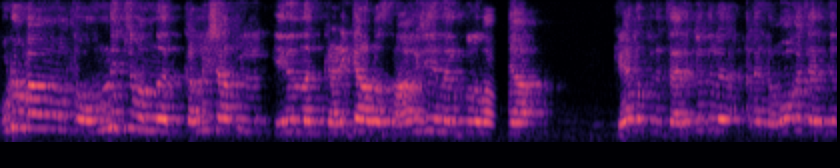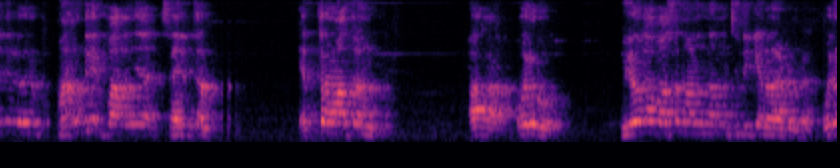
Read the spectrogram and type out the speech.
കുടുംബാംഗങ്ങൾക്ക് ഒന്നിച്ചു വന്ന് കള്ളിഷാപ്പിൽ ഇരുന്ന് കഴിക്കാനുള്ള സാഹചര്യം നിൽക്കുമെന്ന് പറഞ്ഞ കേരളത്തിന്റെ ചരിത്രത്തിൽ അല്ലെ ലോക ചരിത്രത്തിൽ ഒരു മന്ത്രി പറഞ്ഞ ചരിത്രം എത്രമാത്രം ഒരു വിരോധാഭാസമാണെന്ന് നമ്മൾ ചിന്തിക്കേണ്ടതായിട്ടുണ്ട്. ഒരു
